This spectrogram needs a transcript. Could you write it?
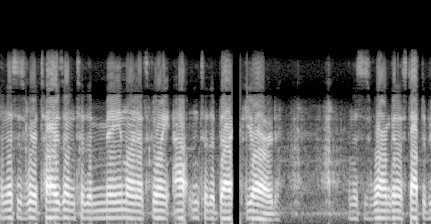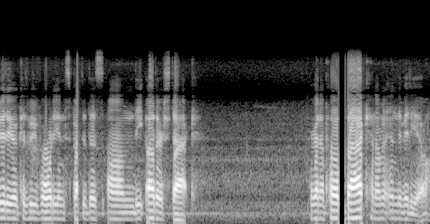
And this is where it ties into the main line that's going out into the backyard. And this is where I'm going to stop the video because we've already inspected this on the other stack. We're going to pull back and I'm going to end the video.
